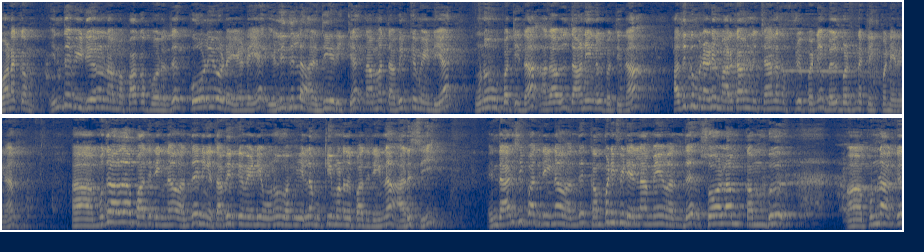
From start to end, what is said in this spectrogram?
வணக்கம். இந்த வீடியோவில் நம்ம பார்க்க போகிறது கோழியோட எடையை எளிதில் அதிகரிக்க நாம தவிர்க்க வேண்டிய உணவு பற்றி தான் அதாவது தானியங்கள் பற்றி தான். அதுக்கு முன்னாடி மறக்காம இந்த சேனலை சப்ஸ்கிரைப் பண்ணி பெல் பட்டனை கிளிக் பண்ணிடுங்க முதலாவதாக பார்த்துட்டிங்கன்னா வந்து நீங்கள் தவிர்க்க வேண்டிய உணவு வகையில் முக்கியமானது பார்த்துட்டிங்கன்னா அரிசி. இந்த அரிசி பார்த்துட்டிங்கன்னா வந்து கம்பெனி ஃபீட் எல்லாமே வந்து சோளம் கம்பு புண்ணாக்கு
